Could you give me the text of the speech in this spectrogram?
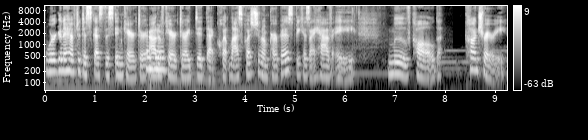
We're gonna have to discuss this in character. Out of Mhm. character, I did that que- last question on purpose because I have a move called contrary.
